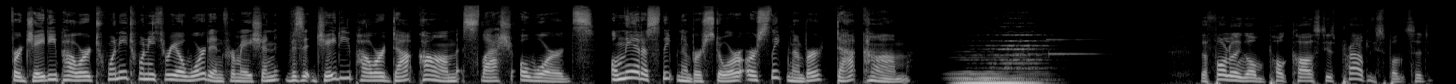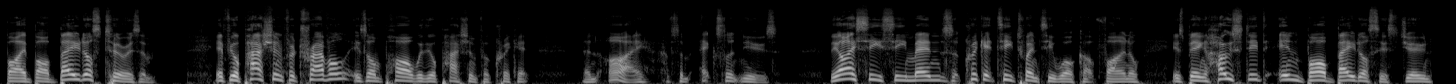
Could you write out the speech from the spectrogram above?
For JD Power 2023 award information, visit jdpower.com/awards. Only at a Sleep Number store or sleepnumber.com. The following on podcast is proudly sponsored by Barbados Tourism. If your passion for travel is on par with your passion for cricket, then I have some excellent news. The ICC Men's Cricket T20 World Cup final is being hosted in Barbados this June,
